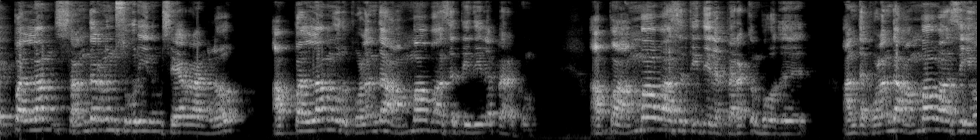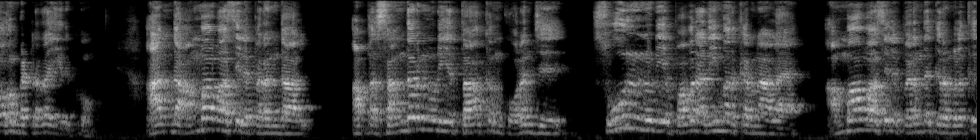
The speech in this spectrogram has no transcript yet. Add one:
எப்பெல்லாம் சந்திரனும் சூரியனும் சேர்றாங்களோ அப்பெல்லாம் ஒரு குழந்தை அம்மாவாசை திதியில பிறக்கும். அப்ப அமாவாசை திதியில பிறக்கும் போது அந்த குழந்தை அமாவாசை யோகம் பெற்றதா இருக்கும். அந்த அம்மாவாசையில பிறந்தால் அப்ப சந்திரனுடைய தாக்கம் குறைஞ்சு சூரியனுடைய பவர் அதிகமா இருக்கறனால அம்மாவாசையில பிறந்துக்கிறவங்களுக்கு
